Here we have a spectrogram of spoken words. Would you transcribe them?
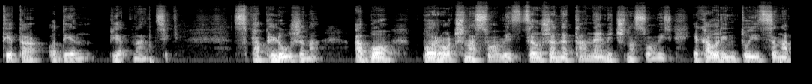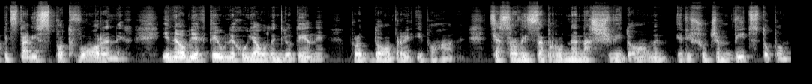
Тита 1.15. Спаплюжена або порочна совість це вже не та немічна совість, яка орієнтується на підставі спотворених і необ'єктивних уявлень людини про добре і погане. Ця совість забруднена свідомим і рішучим відступом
